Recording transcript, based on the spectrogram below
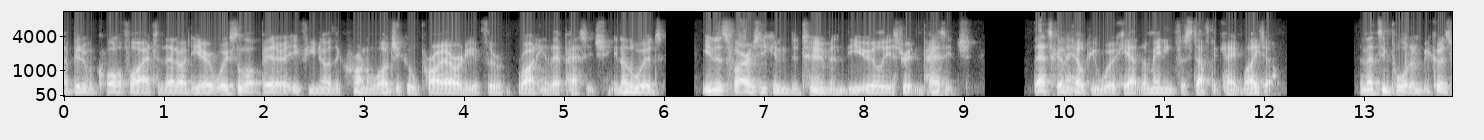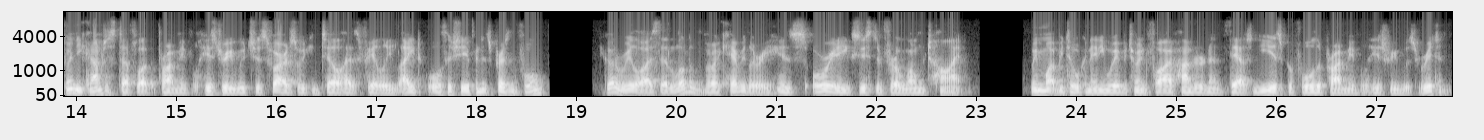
a bit of a qualifier to that idea. It works a lot better if you know the chronological priority of the writing of that passage. In other words, in as far as you can determine the earliest written passage. That's going to help you work out the meaning for stuff that came later. And that's important because when you come to stuff like the primeval history, which as far as we can tell has fairly late authorship in its present form, you've got to realize that a lot of the vocabulary has already existed for a long time. We might be talking anywhere between 500 and 1,000 years before the primeval history was written.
